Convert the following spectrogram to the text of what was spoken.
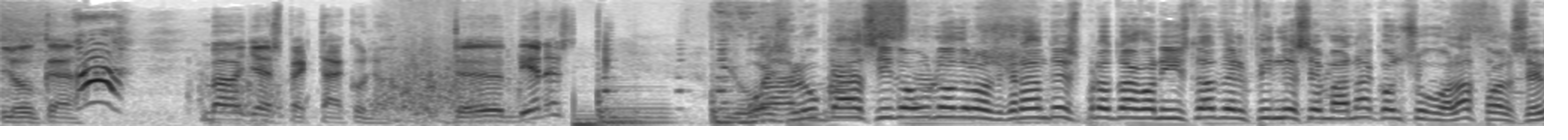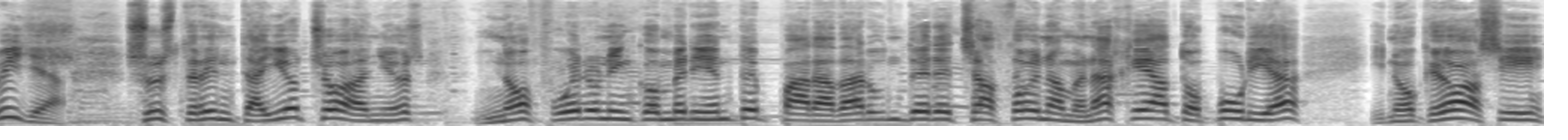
Luca. Vaya espectáculo. ¿Te vienes? Pues Luca ha sido uno de los grandes protagonistas del fin de semana con su golazo al Sevilla. Sus 38 años no fueron inconveniente para dar un derechazo en homenaje a Topuria y noqueó así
